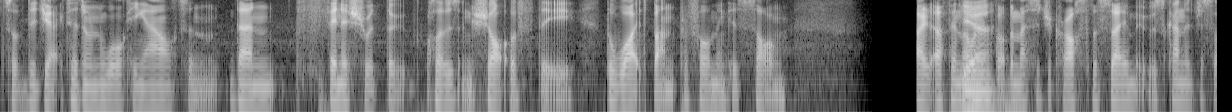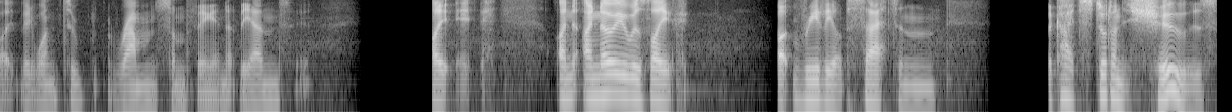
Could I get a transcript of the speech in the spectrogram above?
sort of dejected and walking out, and then finish with the closing shot of the the white band performing his song. I I think that would have got the message across the same. It was kind of just like they wanted to ram something in at the end. Like it, I I know he was like really upset and the guy had stood on his shoes,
